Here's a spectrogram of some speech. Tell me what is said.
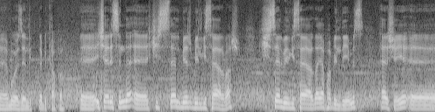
e, bu özellikte bir kapı. E, içerisinde e, kişisel bir bilgisayar var. Kişisel bilgisayarda yapabildiğimiz her şeyi e,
